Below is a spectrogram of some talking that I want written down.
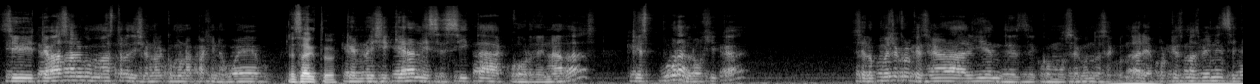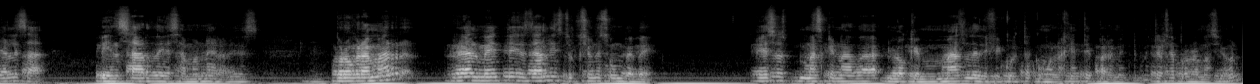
Si te vas a algo más tradicional como una página web, Exacto. que ni siquiera necesita coordenadas, que es pura lógica, se lo puedes yo creo que enseñar a alguien desde como segundo secundaria, porque es más bien enseñarles a pensar de esa manera. Es programar realmente es darle instrucciones a un bebé. Eso es más que nada lo que más le dificulta como a la gente para met- meterse a programación,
